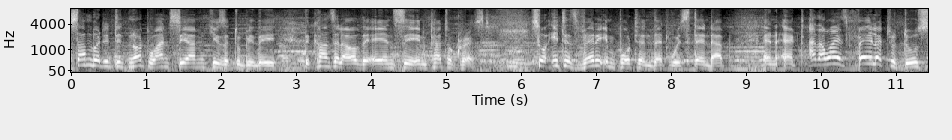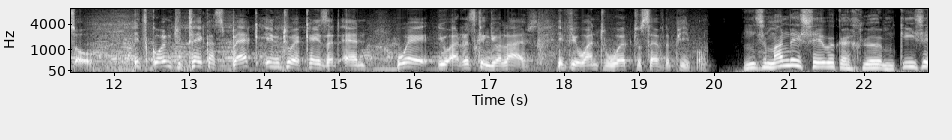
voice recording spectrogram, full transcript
Somebody did not want Siam Kiza to be the, the councillor of the ANC in Catocrest. So it is very important that we stand up and act. Otherwise, failure to do so, it's going to take us back into a KZN where you are risking your lives if you want to work to serve the people. Nzimande sê ook hy glo Mkhize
